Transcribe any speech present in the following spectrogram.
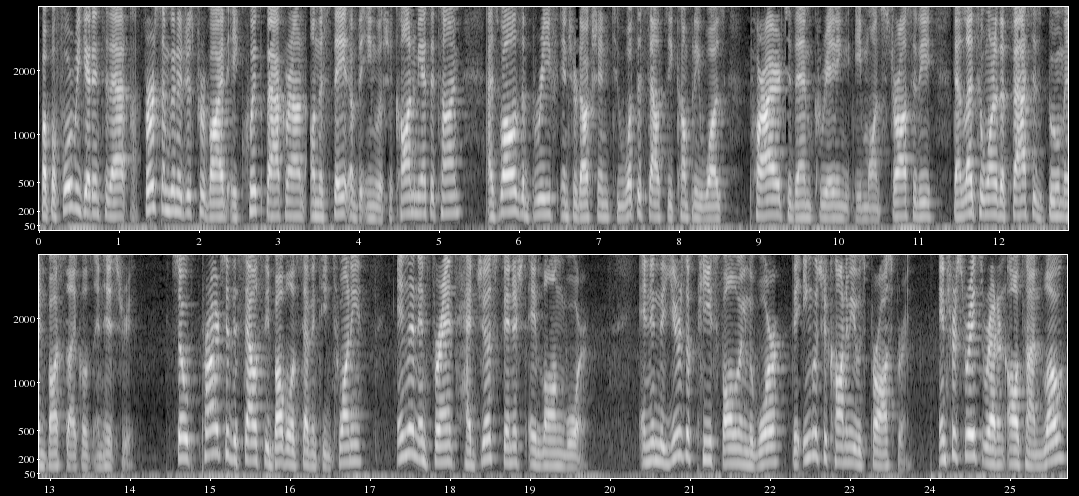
but before we get into that, first I'm going to just provide a quick background on the state of the English economy at the time, as well as a brief introduction to what the South Sea Company was prior to them creating a monstrosity that led to one of the fastest boom and bust cycles in history. So, prior to the South Sea bubble of 1720, England and France had just finished a long war and in the years of peace following the war, the English economy was prospering. Interest rates were at an all-time low,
